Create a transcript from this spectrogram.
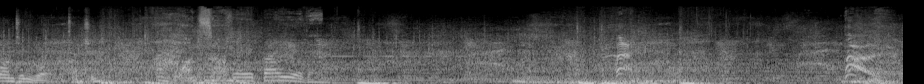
wanting your attention. I want some? Play it by ear then. You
